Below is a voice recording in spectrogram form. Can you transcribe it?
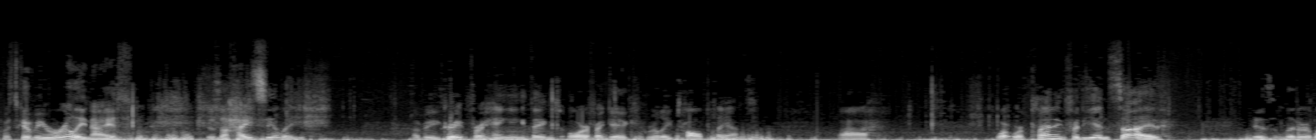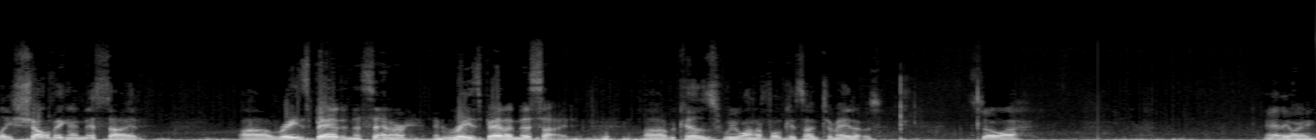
what's going to be really nice is a high ceiling. That'd be great for hanging things or if I get really tall plants. Uh, what we're planning for the inside is literally shelving on this side, uh, raised bed in the center, and raised bed on this side uh, because we want to focus on tomatoes. So uh, anyway,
